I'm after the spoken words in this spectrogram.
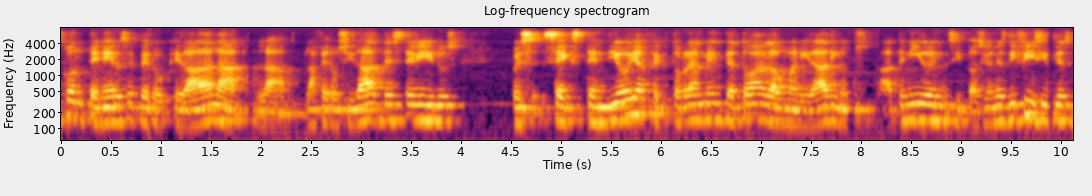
contenerse, pero que dada la, la, la ferocidad de este virus, pues se extendió y afectó realmente a toda la humanidad y nos ha tenido en situaciones difíciles,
